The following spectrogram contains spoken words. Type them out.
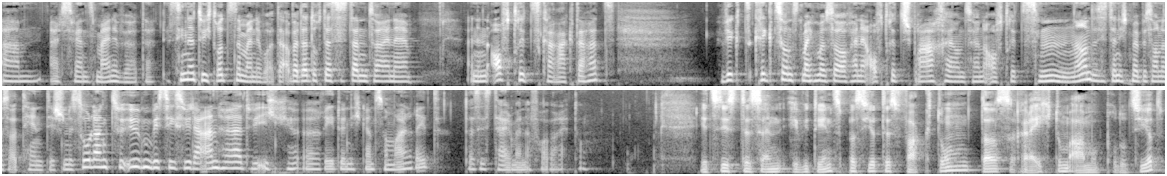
ähm, als wären es meine Wörter. Das sind natürlich trotzdem meine Worte, aber dadurch, dass es dann so eine, einen Auftrittscharakter hat, wirkt, kriegt sonst manchmal so auch eine Auftrittssprache und so ein Auftritts, hm, ne? das ist dann nicht mehr besonders authentisch. Und es so lange zu üben, bis sich wieder anhört, wie ich äh, rede, wenn ich ganz normal rede, das ist Teil meiner Vorbereitung. Jetzt ist es ein evidenzbasiertes Faktum, dass Reichtum Armut produziert.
